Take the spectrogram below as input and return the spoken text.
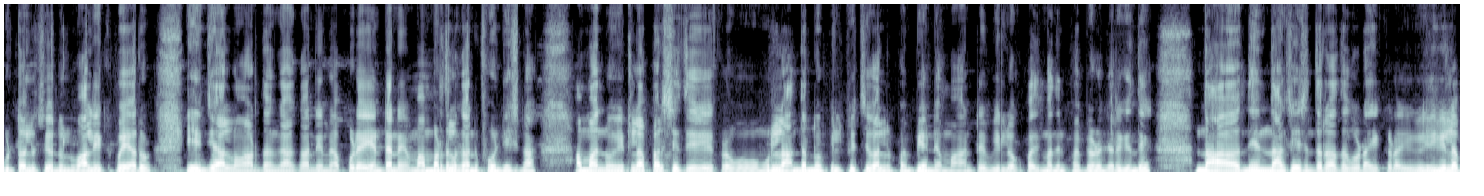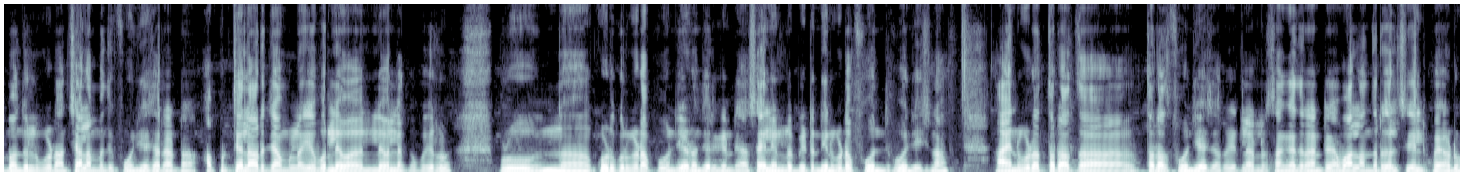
గుట్టలు చేనులు వాళ్ళు ఎక్కిపోయారు. ఏం చేయాలో అర్థం కాక నేను అప్పుడే వెంటనే మా మరదలు గారిని ఫోన్ చేసిన. అమ్మ నువ్వు ఇట్లా పరిస్థితి ఇక్కడ ఊళ్ళో అందరిని పిలిపించి వాళ్ళని పంపించండి అమ్మ అంటే వీళ్ళు ఒక పది మందిని పంపించడం జరిగింది. నా నేను నాకు చేసిన తర్వాత కూడా ఇక్కడ వీళ్ళ బంధువులు కూడా చాలా మందికి ఫోన్ చేశారట. అప్పుడు తెల్లారుజాములో ఎవరు లేవ లేవలేకపోయారు. ఇప్పుడు కొడుకును కొడుకుని కూడా ఫోన్ చేయడం జరిగింది. ఆ సైలెంట్లో పెట్టి నేను కూడా ఫోన్ ఫోన్ చేసిన. ఆయన కూడా తర్వాత తర్వాత ఫోన్ చేశారు. ఇట్లా ఇట్లా సంగతి అంటే వాళ్ళందరూ కలిసి వెళ్ళిపోయాడు.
